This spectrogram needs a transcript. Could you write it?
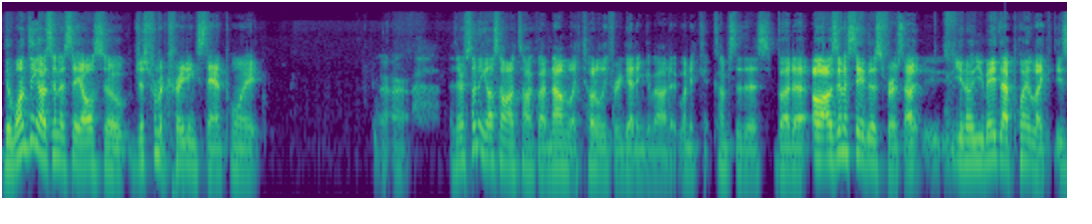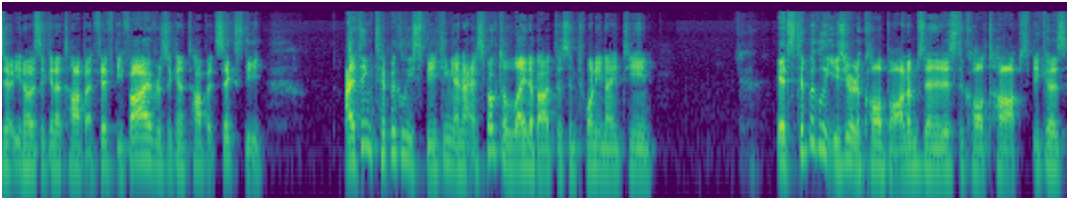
the one thing I was going to say also, just from a trading standpoint, uh, there's something else I want to talk about. Now I'm like totally forgetting about it when it comes to this. But uh, oh, I was to say this first. Uh, you know, you made that point. Like, is it you know, is it to top at 55 or is it to top at 60? I think typically speaking, and I spoke to Light about this in 2019 it's typically easier to call bottoms than it is to call tops because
